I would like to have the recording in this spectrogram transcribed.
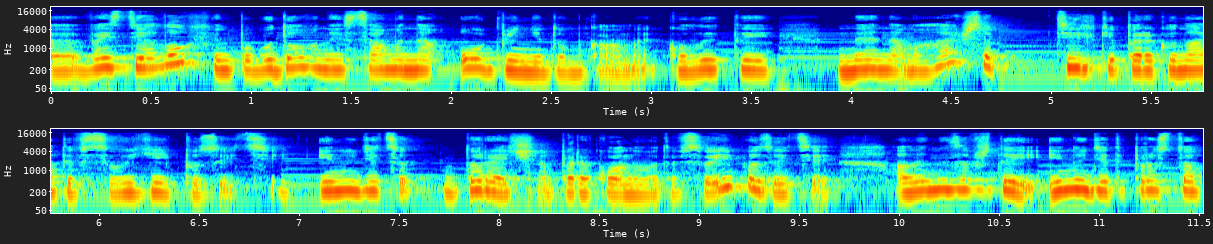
е, весь діалог він побудований саме на обміні думками, коли ти не намагаєшся тільки переконати в своїй позиції. Іноді це доречно переконувати в своїй позиції, але не завжди. Іноді ти просто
